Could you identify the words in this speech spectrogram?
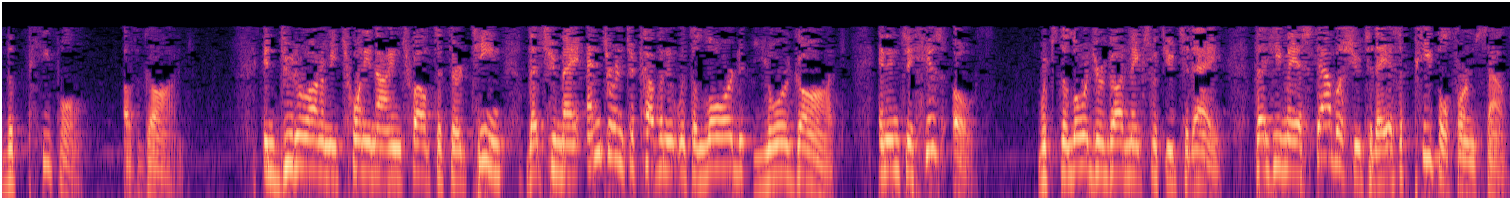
the people of God. In Deuteronomy 29, 12 to 13, that you may enter into covenant with the Lord your God, and into his oath, which the Lord your God makes with you today, that he may establish you today as a people for himself,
